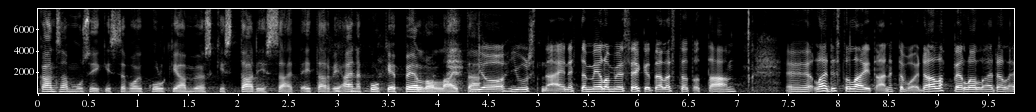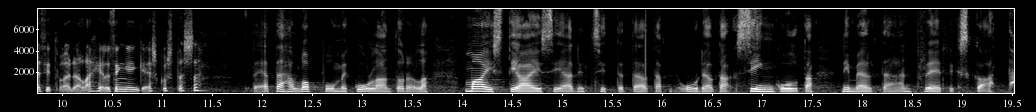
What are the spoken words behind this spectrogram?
kansanmusiikissa voi kulkea myöskin stadissa, että ei tarvi aina kulkea pellonlaitaa. Joo, just näin. Että meillä on myös ehkä tällaista tota, laidasta laitaan, että voidaan olla pellonlaidalla ja sitten voidaan olla Helsingin keskustassa. Ja tähän loppuun me kuullaan todella maistiaisia nyt sitten tältä uudelta sinkulta nimeltään Fredriksgata.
